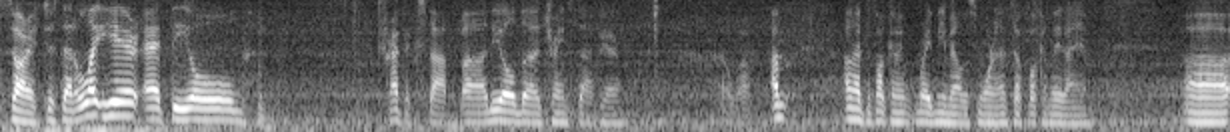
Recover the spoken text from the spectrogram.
Sorry, just at a light here at the old traffic stop, uh, the old uh, train stop here. Oh wow, I'm I'm gonna have to fucking write an email this morning. That's how fucking late I am. Uh,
